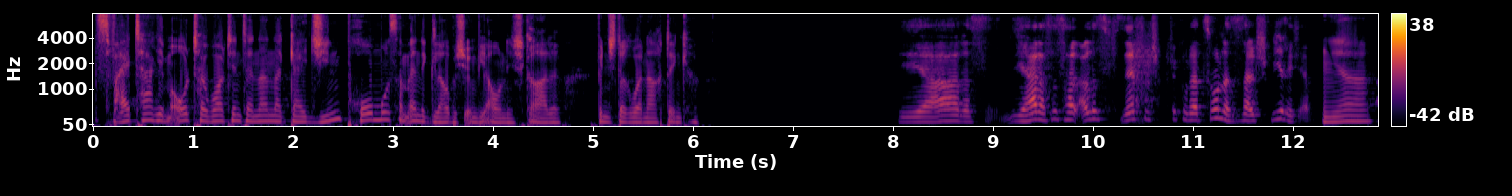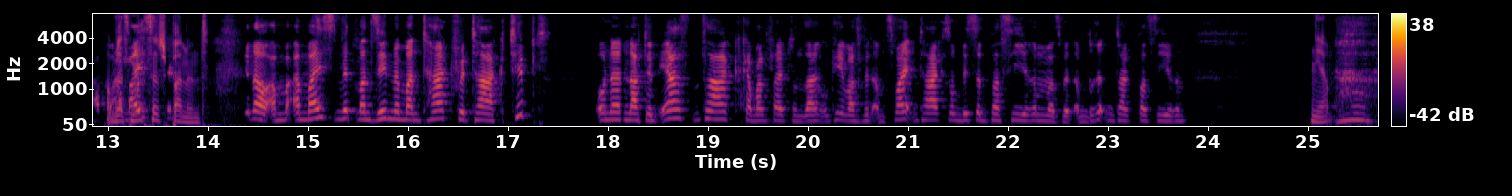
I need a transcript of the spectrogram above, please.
zwei Tage im Old World hintereinander Gaijin Promos am Ende glaube ich irgendwie auch nicht gerade, wenn ich darüber nachdenke. Ja, das, ja, das ist halt alles sehr viel Spekulation, das ist halt schwierig. Ja, aber, aber das macht es ja spannend. Genau, am, am meisten wird man sehen, wenn man Tag für Tag tippt. Und dann nach dem ersten Tag kann man vielleicht schon sagen, okay, was wird am zweiten Tag so ein bisschen passieren, was wird am dritten Tag passieren. Ja.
